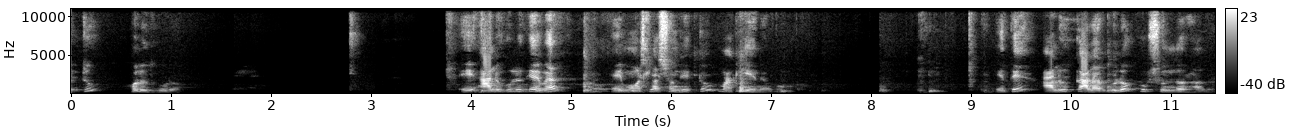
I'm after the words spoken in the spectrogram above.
একটু হলুদ গুঁড়ো। এই আলুগুলোকে এবার এই মশলার সঙ্গে একটু মাখিয়ে নেব। এতে আলুর কালারগুলো খুব সুন্দর হবে।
